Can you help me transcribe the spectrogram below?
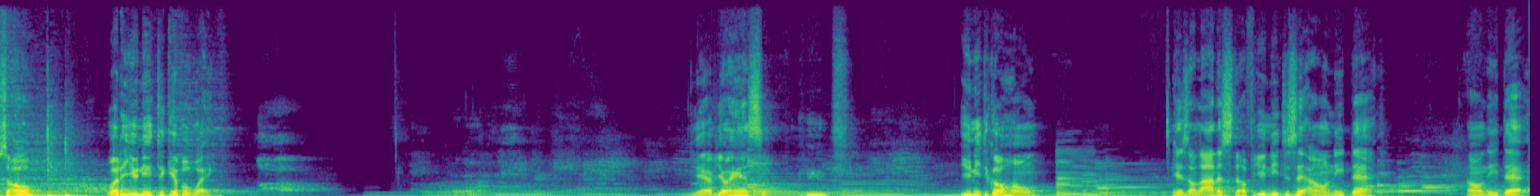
So, what do you need to give away? You have your answer. you need to go home there's a lot of stuff you need to say, I don't need that. I don't need that.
